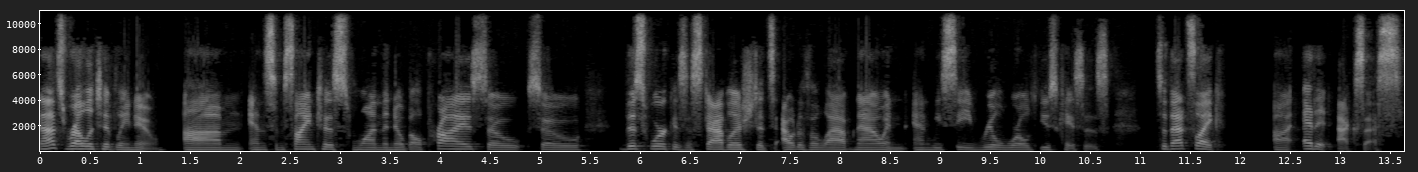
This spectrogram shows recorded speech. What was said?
Now, that's relatively new, um, and some scientists won the Nobel Prize. So, so this work is established; it's out of the lab now, and and we see real world use cases. So that's like uh, edit access.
